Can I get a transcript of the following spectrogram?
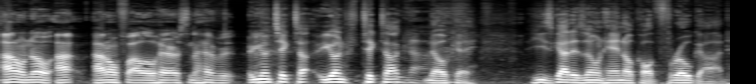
I don't know. I, I don't follow Harrison. I haven't. Are you on TikTok? Are you on TikTok? No. Okay. He's got his own handle called Throw God.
